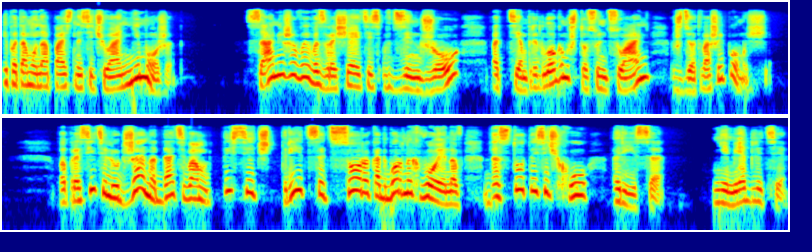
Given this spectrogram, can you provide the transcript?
и потому напасть на Сичуань не может. Сами же вы возвращаетесь в Цзиньчжоу под тем предлогом, что Сунь Цуань ждет вашей помощи. Попросите Люджана дать вам тысяч тридцать-сорок отборных воинов, до сто тысяч ху риса. Не медлите.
